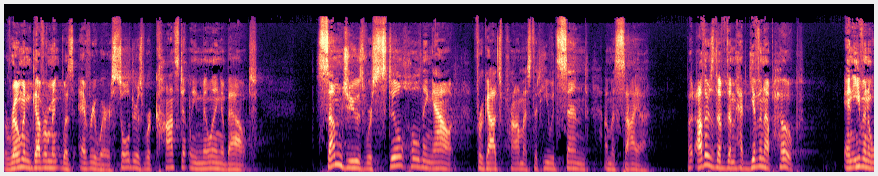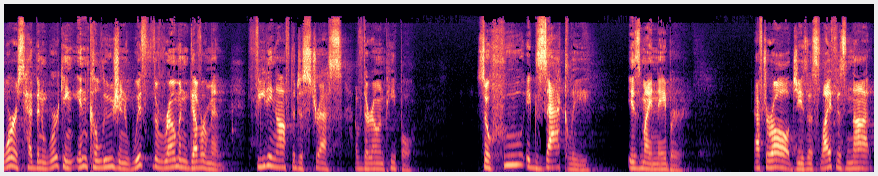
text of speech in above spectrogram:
The Roman government was everywhere. Soldiers were constantly milling about. Some Jews were still holding out for God's promise that he would send a Messiah. But others of them had given up hope, and even worse, had been working in collusion with the Roman government, feeding off the distress of their own people. So, who exactly is my neighbor? After all, Jesus, life is not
